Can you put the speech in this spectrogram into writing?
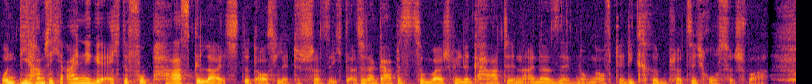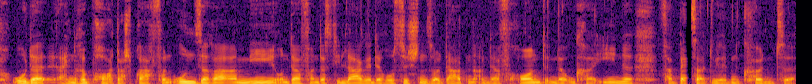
Und die haben sich einige echte Fauxpas geleistet aus lettischer Sicht. Also da gab es zum Beispiel eine Karte in einer Sendung Sendung, auf der die Krim plötzlich russisch war. Oder ein Reporter sprach von unserer Armee und davon, dass die Lage der russischen Soldaten an der Front in der Ukraine verbessert werden könnte.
